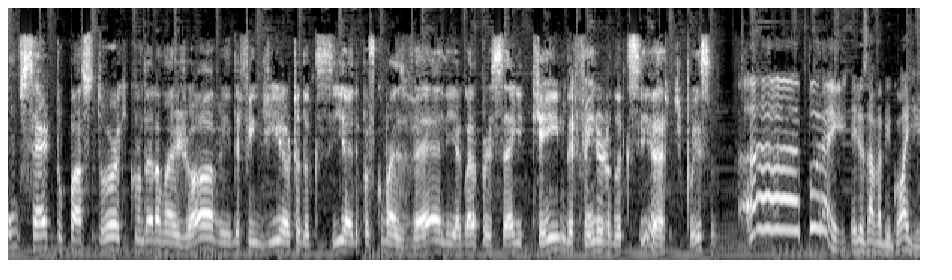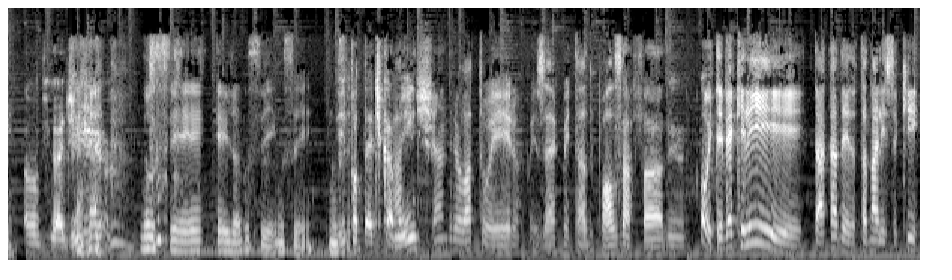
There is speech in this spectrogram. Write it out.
um certo pastor que quando era mais jovem defendia a ortodoxia, aí depois ficou mais velho e agora persegue quem defende a ortodoxia? Tipo isso? Ah, por aí. Ele usava bigode? Um bigodinho, Não sei, eu já não sei, não sei. Não sei. hipoteticamente. Alexandre o Latoeiro. Pois é, coitado do Paulo. Safado, hein? Oi, teve aquele. Tá, cadê? Tá na lista aqui?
